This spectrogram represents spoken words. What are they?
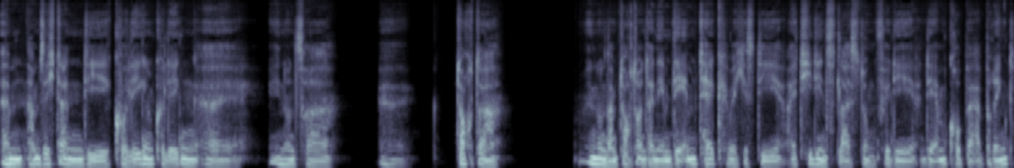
Ähm, haben sich dann die Kolleginnen und Kollegen äh, in unserer äh, Tochter in unserem Tochterunternehmen DM Tech, welches die IT-Dienstleistung für die DM-Gruppe erbringt,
